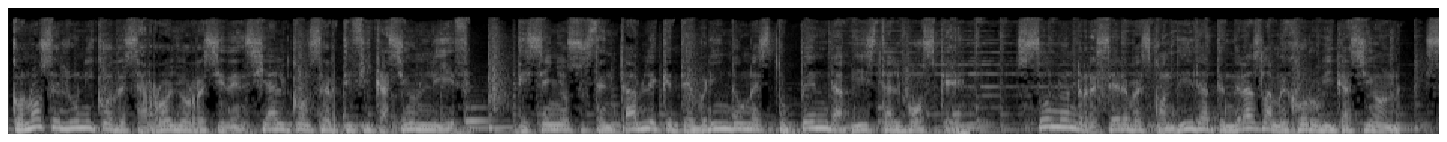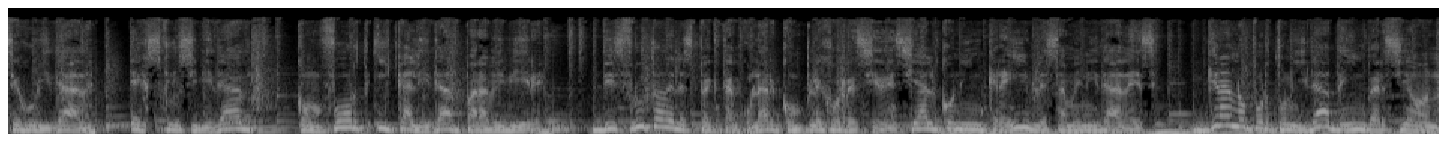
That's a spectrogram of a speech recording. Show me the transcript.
Conoce el único desarrollo residencial con certificación LEED, diseño sustentable que te brinda una estupenda vista al bosque. Solo en Reserva Escondida tendrás la mejor ubicación, seguridad, exclusividad, confort y calidad para vivir. Disfruta del espectacular complejo residencial con increíbles amenidades. Gran oportunidad de inversión.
